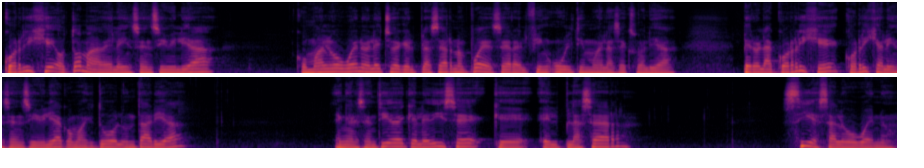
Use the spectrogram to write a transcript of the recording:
corrige o toma de la insensibilidad como algo bueno el hecho de que el placer no puede ser el fin último de la sexualidad, pero la corrige, corrige a la insensibilidad como actitud voluntaria, en el sentido de que le dice que el placer sí es algo bueno.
